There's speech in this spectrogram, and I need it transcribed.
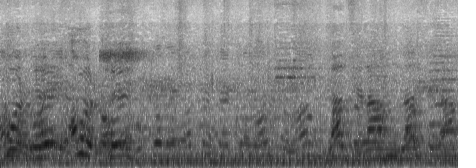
অমর রয়ে অমর রয়ে লাল সালাম লাল সালাম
